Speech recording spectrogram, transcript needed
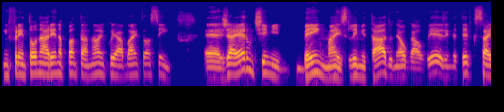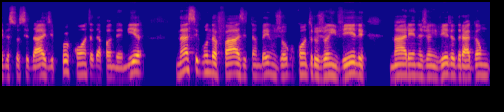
enfrentou na Arena Pantanal, em Cuiabá. Então, assim, é, já era um time bem mais limitado, né? O Galvez ainda teve que sair da sua cidade por conta da pandemia. Na segunda fase, também um jogo contra o Joinville, na Arena Joinville, o Dragão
